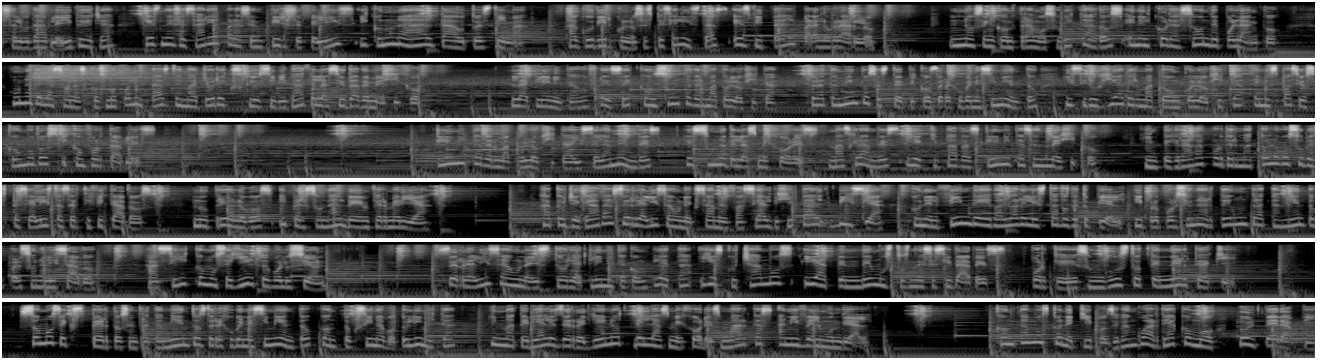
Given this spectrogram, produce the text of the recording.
saludable y bella es necesaria para sentirse feliz y con una alta autoestima. Acudir con los especialistas es vital para lograrlo. Nos encontramos ubicados en el corazón de Polanco, una de las zonas cosmopolitas de mayor exclusividad de la Ciudad de México. La clínica ofrece consulta dermatológica, tratamientos estéticos de rejuvenecimiento y cirugía dermato-oncológica en espacios cómodos y confortables. Clínica Dermatológica Isela Méndez es una de las mejores, más grandes y equipadas clínicas en México, integrada por dermatólogos subespecialistas certificados, nutriólogos y personal de enfermería. A tu llegada se realiza un examen facial digital Vicia con el fin de evaluar el estado de tu piel y proporcionarte un tratamiento personalizado, así como seguir tu evolución. Se realiza una historia clínica completa y escuchamos y atendemos tus necesidades, porque es un gusto tenerte aquí. Somos expertos en tratamientos de rejuvenecimiento con toxina botulínica y materiales de relleno de las mejores marcas a nivel mundial. Contamos con equipos de vanguardia como Ultherapy,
